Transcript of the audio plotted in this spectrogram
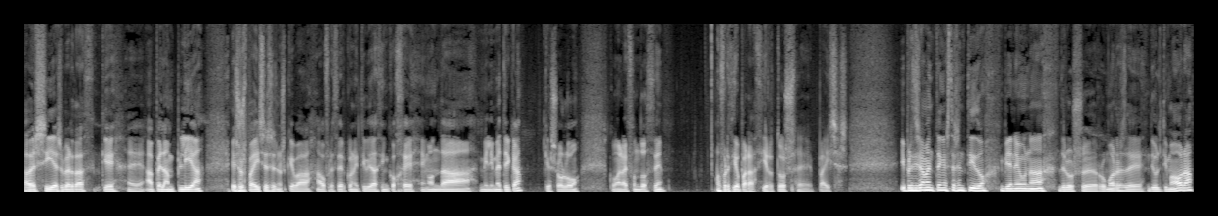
a ver si es verdad que Apple amplía esos países en los que va a ofrecer conectividad 5G en onda milimétrica que solo con el iPhone 12 ofrecido para ciertos eh, países. Y precisamente en este sentido viene uno de los eh, rumores de, última hora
